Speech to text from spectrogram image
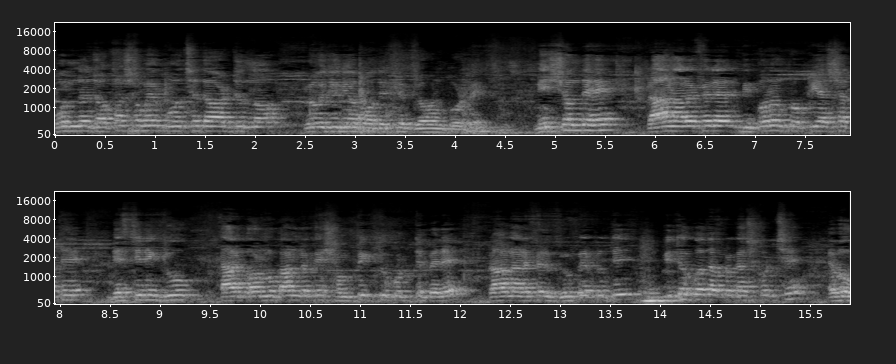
পণ্য যথাসময়ে পৌঁছে দেওয়ার জন্য প্রয়োজনীয় পদক্ষেপ গ্রহণ করবে। নিঃসন্দেহে প্রাণ আরএফএল এর বিপণন প্রক্রিয়ার সাথে ডেস্টিনি গ্রুপ তার কর্মকাণ্ডকে সম্পৃক্ত করতে পেরে প্রাণ আরএফএল গ্রুপের প্রতি কৃতজ্ঞতা প্রকাশ করছে এবং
